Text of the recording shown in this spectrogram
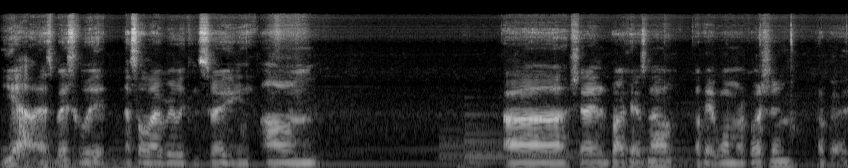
yeah, that's basically it. That's all I really can say. Um, uh, should I end the podcast now? Okay, one more question. Okay.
